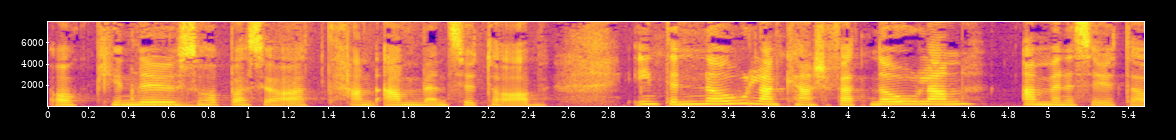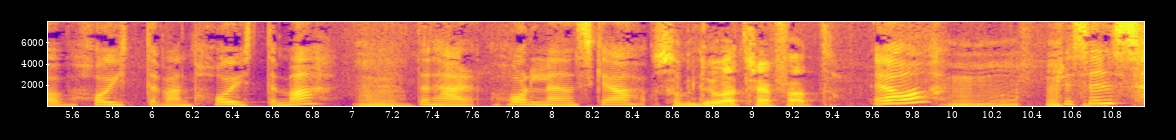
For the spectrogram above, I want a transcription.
Och nu Mm. så hoppas jag att han används utav, inte Nolan kanske, för att Nolan använder sig utav Hoyte van Hoytema, Mm. den här holländska Som du har träffat. Ja, Mm. precis.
